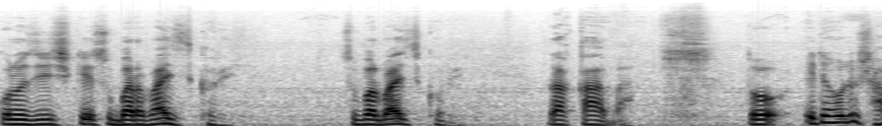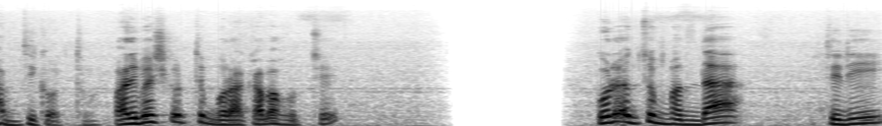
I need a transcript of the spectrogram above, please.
কোনো জিনিসকে সুপারভাইজ করে সুপারভাইজ করে, রাকাবা। তো এটা হলো শাব্দিক অর্থ। পারিভাষিক অর্থে মোরাকাবা হচ্ছে কোনো একজন বান্দা তিনি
